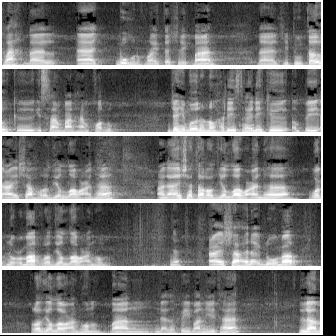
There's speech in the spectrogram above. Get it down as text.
ខ្លះដែលអាចបួសនៅក្នុងតាស្រិកបាន ដែលជាទូទៅគឺអ៊ីស្លាមបានហាមឃាត់នោះអញ្ចឹងយើងមើលនៅក្នុងហាឌីសថ្ងៃនេះគឺអំពីអាអ៊ីសារ៉ាឌីយ៉ាឡោះអានហា عن عائشة رضي الله عنها وابن عمر رضي الله عنهم ណាអាយសាហើយនិងអ៊ីប៊ុនអ៊ុមររ៉ាឌីយ៉ាឡោះអានហ៊ុមបានអ្នកទាំងពីរបាននិយាយថា لم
